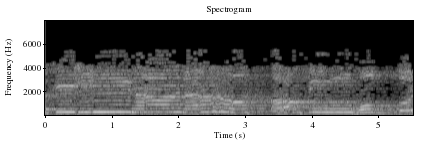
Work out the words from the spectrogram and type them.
متكئين على رفرف خضر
